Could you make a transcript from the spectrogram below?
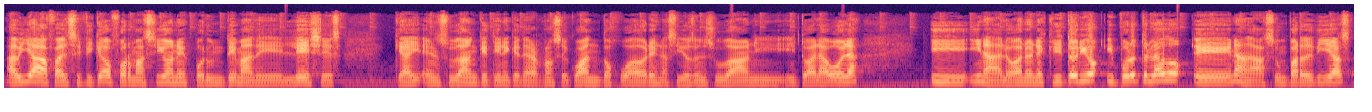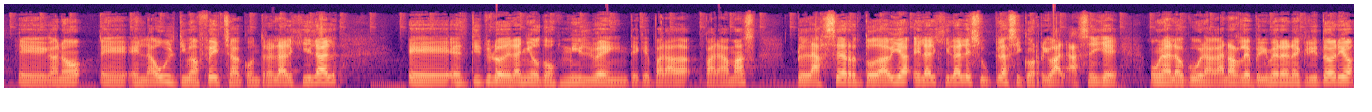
había falsificado formaciones por un tema de leyes que hay en Sudán, que tiene que tener no sé cuántos jugadores nacidos en Sudán y, toda la bola. Y, nada, lo ganó en escritorio. Y por otro lado, eh, nada, hace un par de días eh, ganó eh, en la última fecha contra el Al Hilal eh, el título del año 2020, que para, para más placer todavía, el Al Hilal es su clásico rival. Así que una locura, ganarle primero en escritorio,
